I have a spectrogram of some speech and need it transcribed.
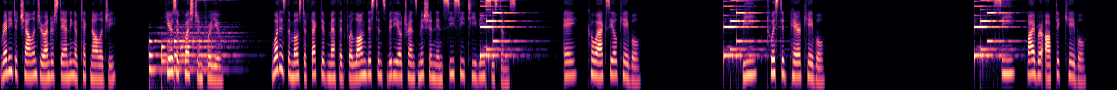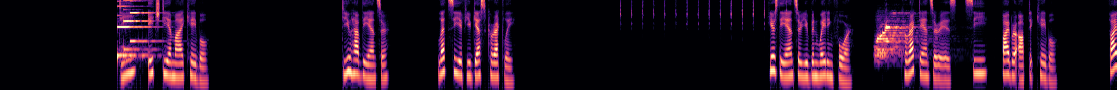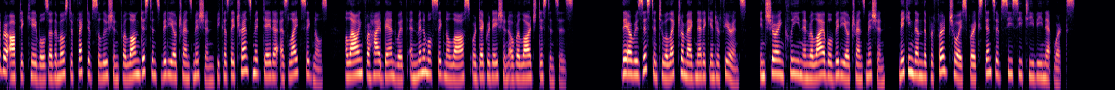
Ready to challenge your understanding of technology? Here's a question for you. What is the most effective method for long distance video transmission in CCTV systems? A. Coaxial cable. B. Twisted pair cable. C. Fiber optic cable. D. HDMI cable. Do you have the answer? Let's see if you guessed correctly. Here's the answer you've been waiting for. Correct answer is C. Fiber optic cable. Fiber optic cables are the most effective solution for long distance video transmission because they transmit data as light signals, allowing for high bandwidth and minimal signal loss or degradation over large distances. They are resistant to electromagnetic interference, ensuring clean and reliable video transmission, making them the preferred choice for extensive CCTV networks.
